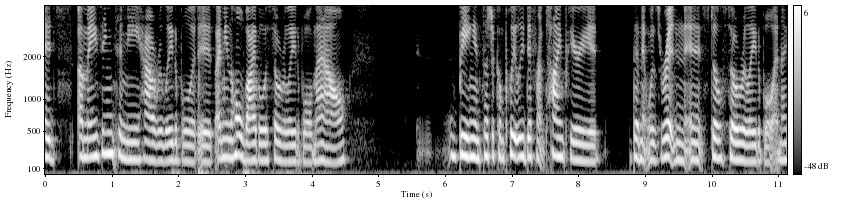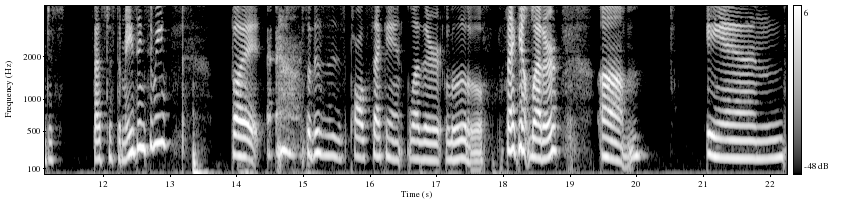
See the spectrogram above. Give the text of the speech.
it's amazing to me how relatable it is. I mean, the whole Bible is so relatable now, being in such a completely different time period than it was written, and it's still so relatable. And I just, that's just amazing to me. but so this is Paul's second letter, second letter, um, and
